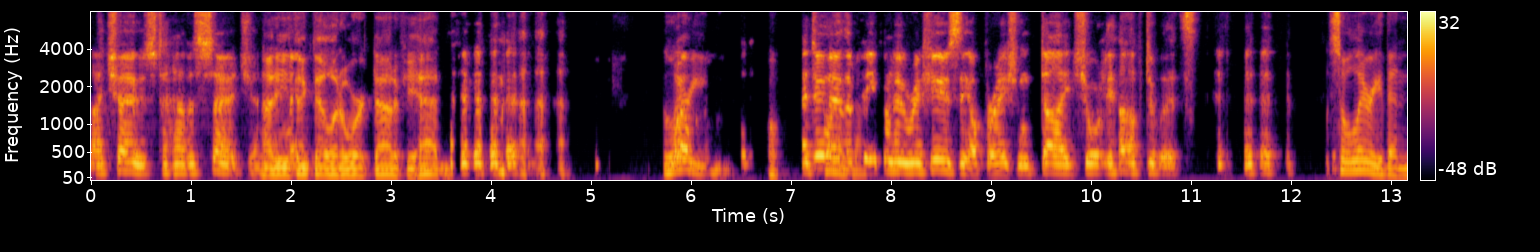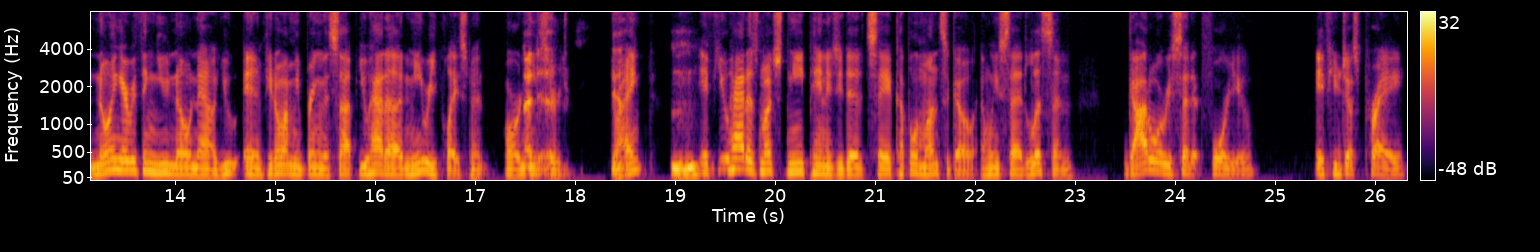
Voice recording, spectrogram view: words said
I chose to have a surgeon. How do you think that would have worked out if you hadn't? Larry, I do know ahead, that people who refused the operation died shortly afterwards. so Larry, then knowing everything you know now, you and if you don't mind me bringing this up, you had a knee replacement or knee surgery, Yeah. right? Mhm. If you had as much knee pain as you did, say, a couple of months ago, and we said, listen, God will reset it for you if you just pray.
